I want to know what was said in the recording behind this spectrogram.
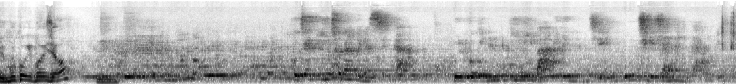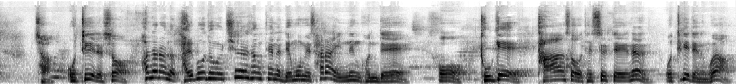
네, 물고기 보이죠? 고작 2초나 걸렸을까? 물고기는 이미 마음이 됐는지 움직이지 않는다. 자, 어떻게 됐어? 하늘하늘 발버둥을 치는 상태는 내 몸에 살아있는 건데, 어, 독에 닿아서 됐을 때는 어떻게 되는 거야?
